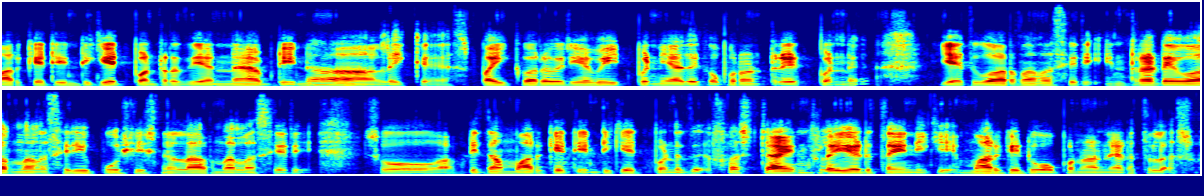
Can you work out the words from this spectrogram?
மார்க்கெட் இண்டிகேட் பண்ணுறது என்ன அப்படின்னா லைக் ஸ்பைக் வர வரையும் வெயிட் பண்ணி அதுக்கப்புறம் ட்ரேட் பண்ணு. எதுவாக இருந்தாலும் சரி இன்ட்ராடேவாக இருந்தாலும் சரி பொசிஷனலாக இருந்தாலும் சரி. ஸோ அப்படி தான் மார்க்கெட் இண்டிகேட் பண்ணுது. ஃபஸ்ட் அயன் ஃப்ளை எடுத்தேன் இன்றைக்கி மார்க்கெட் ஓப்பன் ஆன இடத்துல. ஸோ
